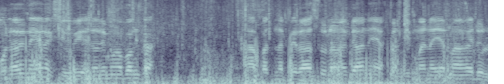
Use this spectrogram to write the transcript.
Hapon na rin na yan, nagsiuwi na rin mga bangka. Apat na piraso lang nagdaan yan, panlima na yan mga kaidol.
